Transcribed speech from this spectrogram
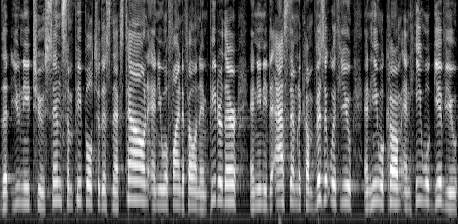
that you need to send some people to this next town, and you will find a fellow named Peter there, and you need to ask them to come visit with you, and he will come and he will give you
